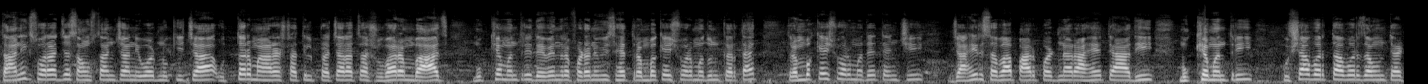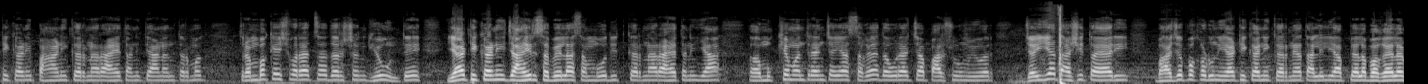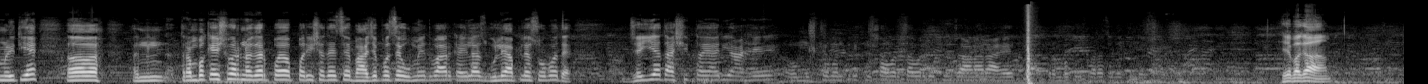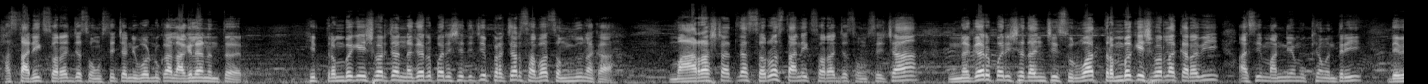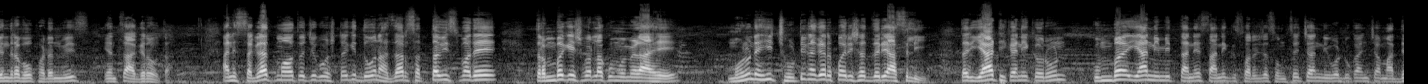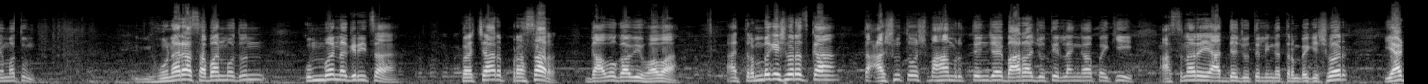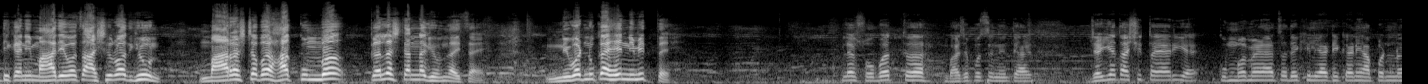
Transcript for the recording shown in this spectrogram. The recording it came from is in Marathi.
स्थानिक स्वराज्य संस्थांच्या निवडणुकीच्या उत्तर महाराष्ट्रातील प्रचाराचा शुभारंभ आज मुख्यमंत्री देवेंद्र फडणवीस हे त्र्यंबकेश्वरमधून करतात त्र्यंबकेश्वरमध्ये त्यांची जाहीर सभा पार पडणार आहे. त्याआधी मुख्यमंत्री कुशावर्तावर जाऊन त्या ठिकाणी पाहणी करणार आहेत आणि त्यानंतर मग त्र्यंबकेश्वराचं दर्शन घेऊन ते या ठिकाणी जाहीर सभेला संबोधित करणार आहेत आणि या मुख्यमंत्र्यांच्या या सगळ्या दौऱ्याच्या पार्श्वभूमीवर जय्यत अशी तयारी भाजपकडून या ठिकाणी करण्यात आलेली आपल्याला बघायला मिळते त्र्यंबकेश्वर नगर प परिषदेचे भाजपचे उमेदवार कैलास घुले आपल्यासोबत आहे. जय्यत अशी तयारी आहे. मुख्यमंत्री कुशावर्तावर देखील जाणार आहेत. त्र्यंबकेश्वराचं देखील हे बघा हा स्थानिक स्वराज्य संस्थेच्या निवडणुका लागल्यानंतर ही त्र्यंबकेश्वरच्या नगर परिषदेची प्रचार सभा समजू नका. महाराष्ट्रातल्या सर्व स्थानिक स्वराज्य संस्थेच्या नगर परिषदांची सुरुवात त्र्यंबकेश्वरला करावी अशी मान्य मुख्यमंत्री देवेंद्रभाऊ फडणवीस यांचा आग्रह होता. आणि सगळ्यात महत्त्वाची गोष्ट की दोन हजार सत्तावीसमध्ये त्र्यंबकेश्वरला कुंभमेळा आहे. म्हणून ही छोटी नगर परिषद जरी असली तर या ठिकाणी करून कुंभ या निमित्ताने स्थानिक स्वराज्य संस्थेच्या निवडणुकांच्या माध्यमातून होणाऱ्या सभांमधून कुंभनगरीचा प्रचार प्रसार गावोगावी व्हावा. आणि त्र्यंबकेश्वरच का? तर आशुतोष महामृत्युंजय बारा ज्योतिर्लिंगापैकी असणारं हे आद्य ज्योतिर्लिंग त्र्यंबकेश्वर या ठिकाणी महादेवाचा आशीर्वाद घेऊन महाराष्ट्रभर हा कुंभ कलश त्यांना घेऊन जायचा आहे. निवडणुका हे निमित्त आहे. आपल्यासोबत भाजपचे नेते आहेत. जय्यत अशी तयारी आहे. कुंभमेळ्याचं देखील या ठिकाणी आपण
